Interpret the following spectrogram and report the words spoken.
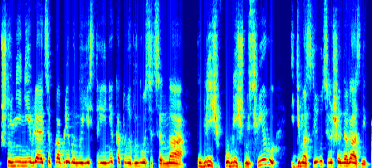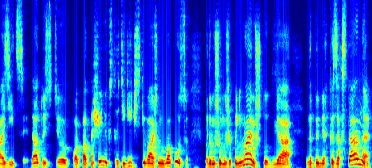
что не, не является проблемой, но есть трения, которые выносятся на публич, в публичную сферу и демонстрируют совершенно разные позиции, да, то есть по, по отношению к стратегически важному вопросу, потому что мы же понимаем, что для например, Казахстана,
